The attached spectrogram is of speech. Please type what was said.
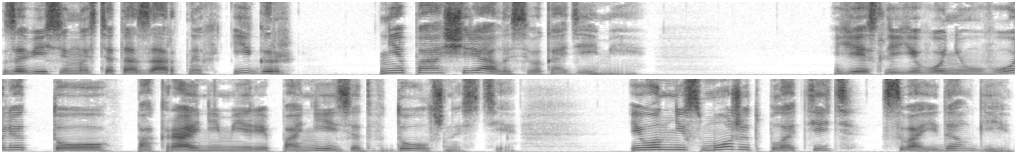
Зависимость от азартных игр не поощрялась в академии. Если его не уволят, то, по крайней мере, понизят в должности, и он не сможет платить свои долги.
